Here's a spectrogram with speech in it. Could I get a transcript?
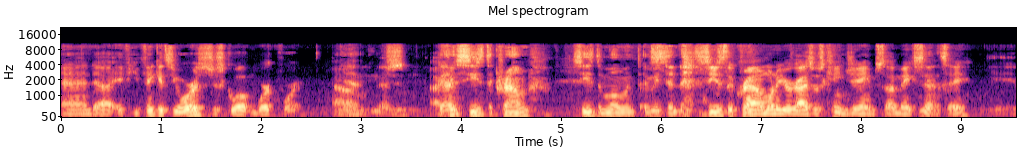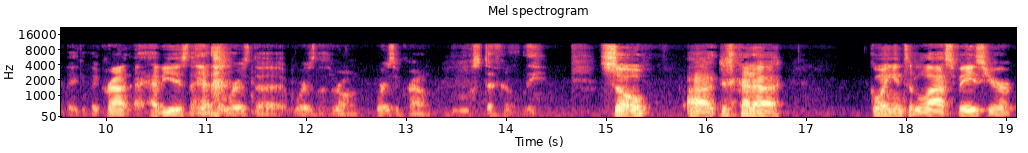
and uh, if you think it's yours, just go out and work for it. Um, Yeah, Gotta think seize the crown, seize the moment, everything. seize the crown. One of your guys was King James, so that makes Yeah. sense, eh? The, the crown heavy is the head that wears the wears the throne, wears the crown. Most definitely. So, uh, just kind of going into the last phase here,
